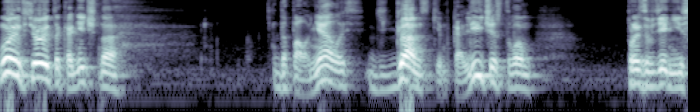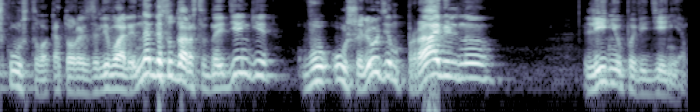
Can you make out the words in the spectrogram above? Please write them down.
Ну и все это, конечно, дополнялось гигантским количеством произведений искусства, которые заливали на государственные деньги в уши людям правильную линию поведения.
